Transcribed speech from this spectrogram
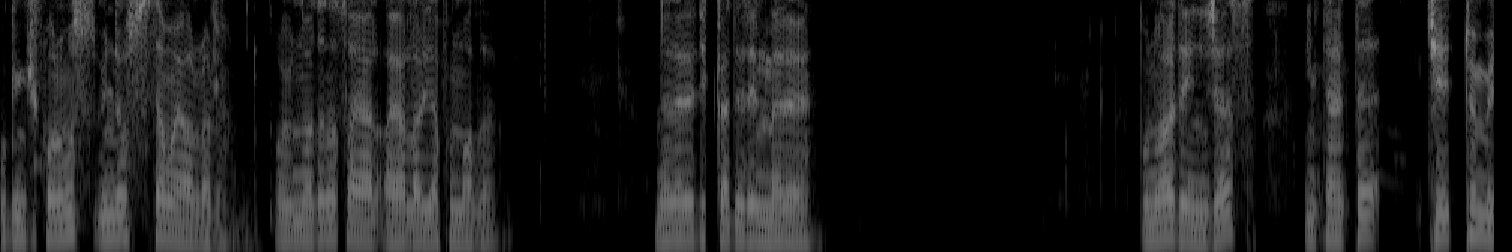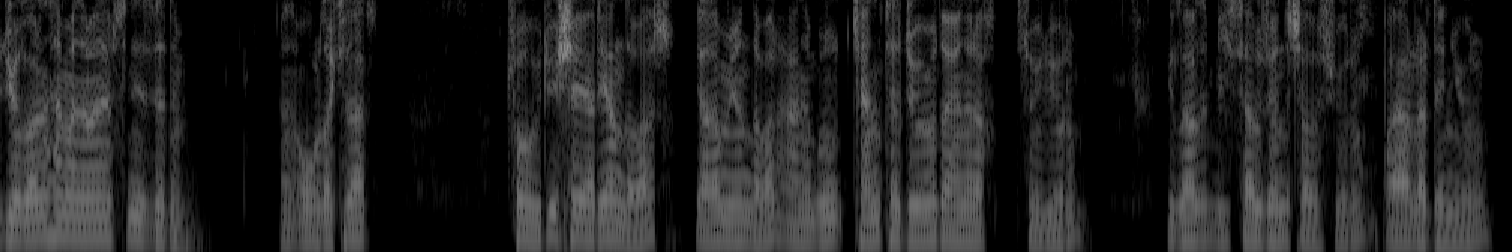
Bugünkü konumuz Windows sistem ayarları. Oyunlarda nasıl ayar, ayarlar yapılmalı? Nelere dikkat edilmeli? Bunlara değineceğiz. İnternetteki tüm videoların hemen hemen hepsini izledim. Yani oradakiler çoğu video işe yarayan da var, yaramayan da var. Yani bunu kendi tecrübeme dayanarak söylüyorum. Yıllardır bilgisayar üzerinde çalışıyorum. Ayarlar deniyorum.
